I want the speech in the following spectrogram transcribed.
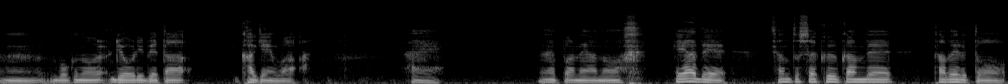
うん、僕の料理ベタ加減は。はい。やっぱねあの 部屋でちゃんとした空間で食べると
